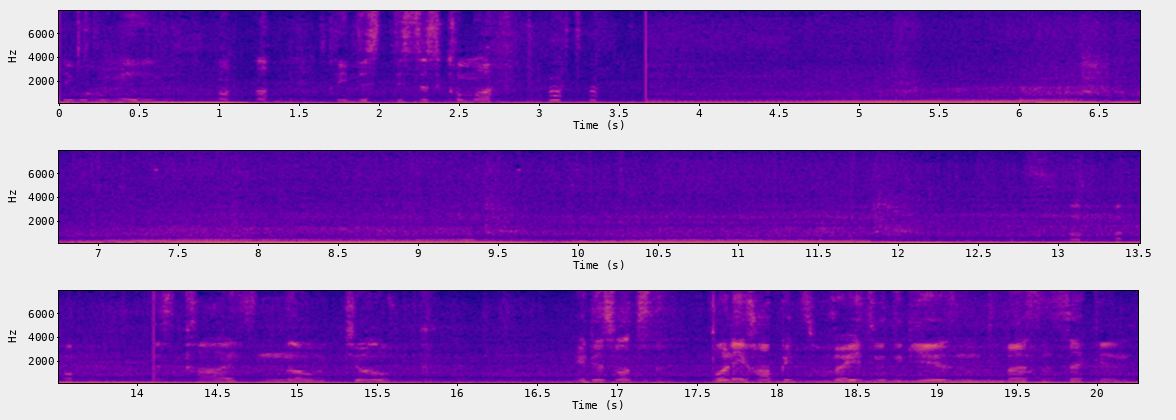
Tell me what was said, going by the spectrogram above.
See what I mean? I think this this just come off. this car is no joke. It just wants to bunny hop its way through the gears in first and second.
